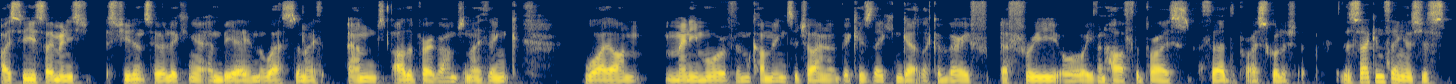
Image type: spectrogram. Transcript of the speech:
I see so many students who are looking at MBA in the West and I, and other programs, and I think, why aren't many more of them coming to China because they can get like a very f- a free or even half the price, a third the price scholarship. The second thing is just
